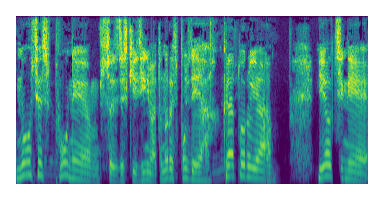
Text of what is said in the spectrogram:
Nu se spune să-ți deschizi inima, tu nu răspunzi de ea. Creatorul ea el ține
